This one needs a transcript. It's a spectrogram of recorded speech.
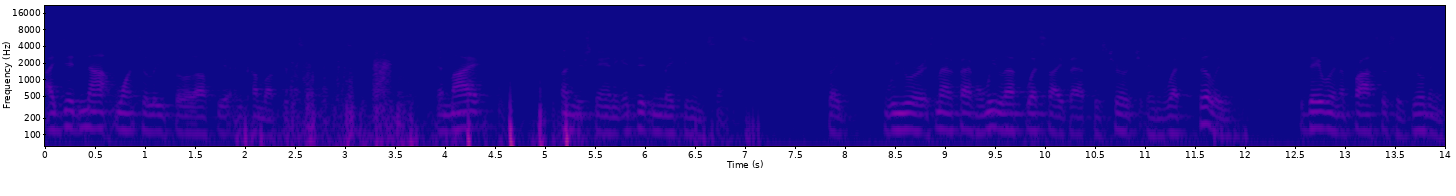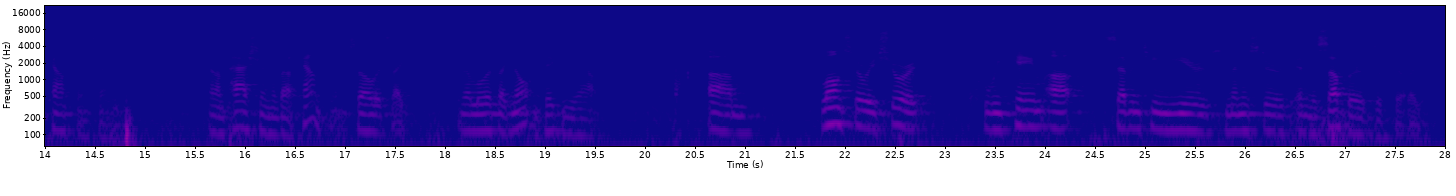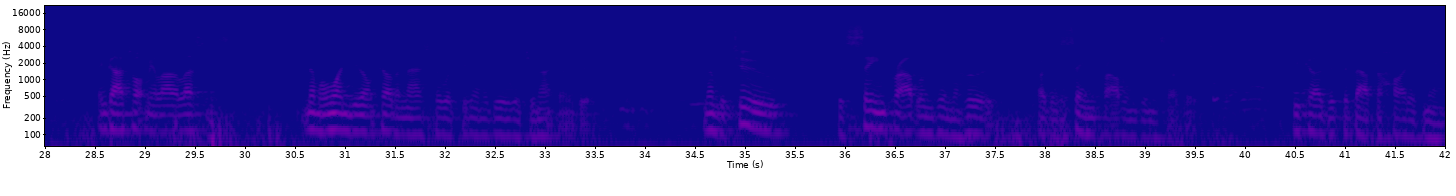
I did not want to leave Philadelphia and come up to the suburbs. And my understanding, it didn't make any sense. It's like we were, as a matter of fact, when we left Westside Baptist Church in West Philly, they were in the process of building a counseling center. And I'm passionate about counseling. So it's like, and the Lord's like, no, I'm taking you out. Um, long story short, we came up 17 years, ministered in the suburbs of Philly, and God taught me a lot of lessons. Number one, you don't tell the master what you're going to do, or what you're not going to do. Number two, the same problems in the hood are the same problems in the suburbs because it's about the heart of man.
